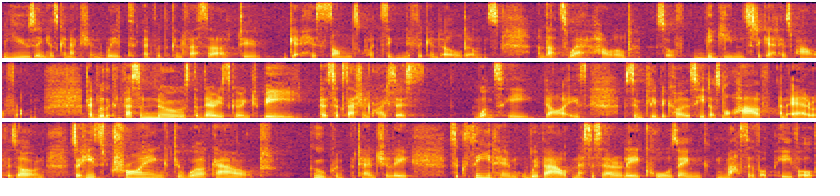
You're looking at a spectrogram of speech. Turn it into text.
using his connection with Edward the Confessor to get his sons quite significant earldoms. And that's where Harold sort of begins to get his power from. Edward the Confessor knows that there is going to be a succession crisis once he dies, simply because he does not have an heir of his own. So he's trying to work out who could potentially succeed him without necessarily causing massive upheaval,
